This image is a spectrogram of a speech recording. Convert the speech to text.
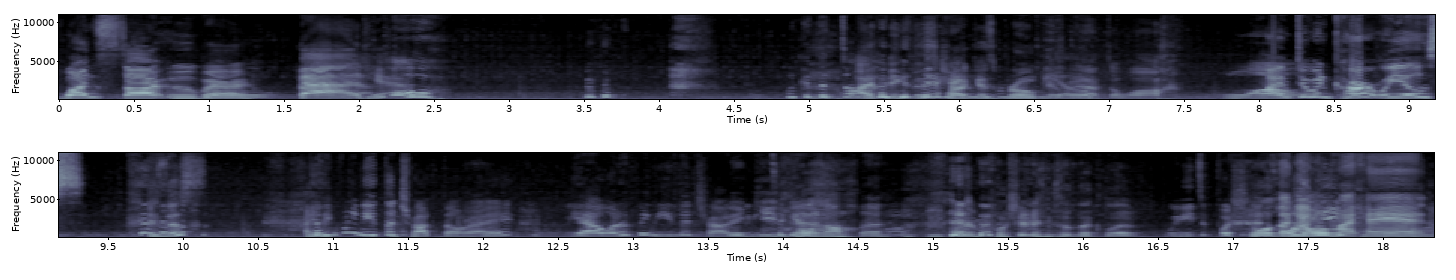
One star Uber. Bad. Yeah. Oh, Look at the dog. I think this They're truck is broken. wheel. We have to walk. Whoa. I'm doing cartwheels. Is this? I think we need the truck though, right? Yeah, what if we need the truck? We need you. to get it off the. then push it into the cliff. We need to push it. Don't let go of my hands.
